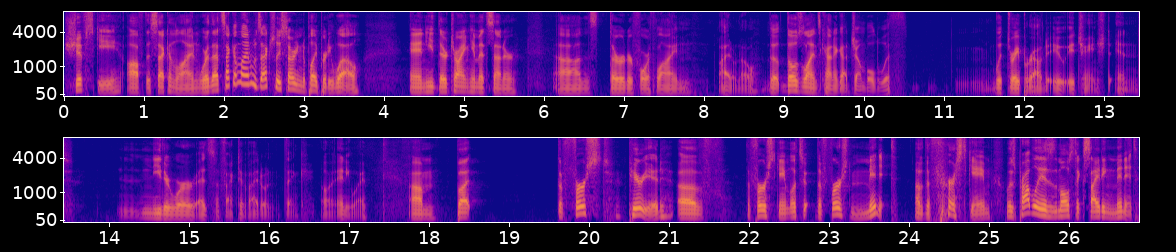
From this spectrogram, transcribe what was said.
Schifsky off the second line, where that second line was actually starting to play pretty well. And he, they're trying him at center uh, on this third or fourth line. I don't know. The, those lines kind of got jumbled with with Draper out. It, it changed, and neither were as effective. I don't think. Uh, anyway, um, but the first period of the first game, let's the first minute of the first game was probably is the most exciting minute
